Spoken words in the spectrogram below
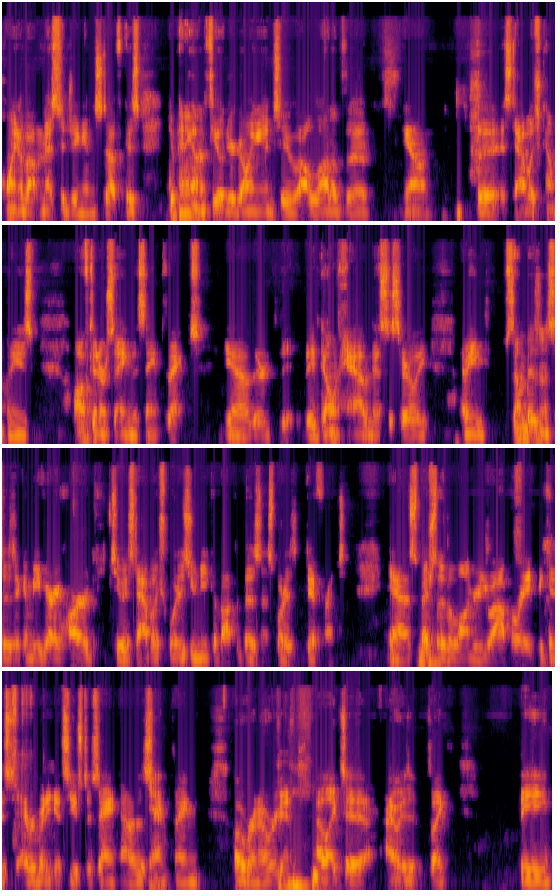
point about messaging and stuff because depending on the field you're going into a lot of the you know the established companies often are saying the same things you know they're they don't have necessarily i mean some businesses it can be very hard to establish what is unique about the business what is different yeah especially the longer you operate because everybody gets used to saying kind of the yeah. same thing over and over again i like to i always like the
